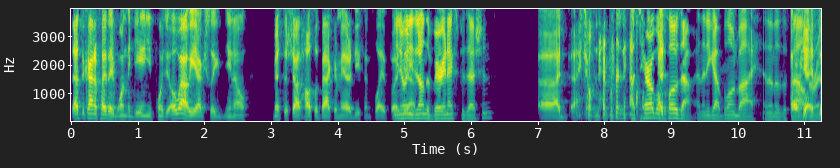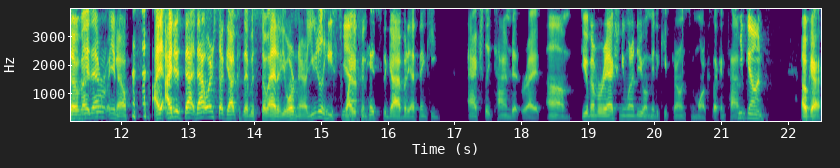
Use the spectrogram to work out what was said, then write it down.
that's the kind of play they won the game. You point to, oh wow, he actually you know missed a shot, hustled back, and made a decent play. But you know what he did on the very next possession? Uh, I, I don't remember now. A terrible closeout, and then he got blown by, and then there was a foul. Okay, so. I never, you know, I, I just that that one stuck out because it was so out of the ordinary. Usually he swipes and hits the guy, but I think he actually timed it right. Um, do you have a reaction you want to do? You want me to keep throwing some more because I can time. keep going. Okay.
